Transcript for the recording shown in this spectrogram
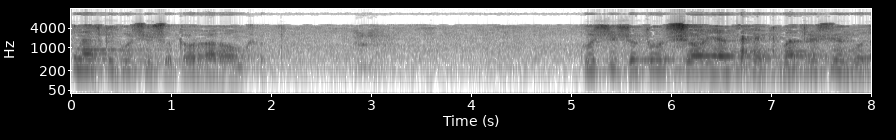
این است که گوشت شطور حرام شد. گوشت شطور شاید حکمتش این بود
